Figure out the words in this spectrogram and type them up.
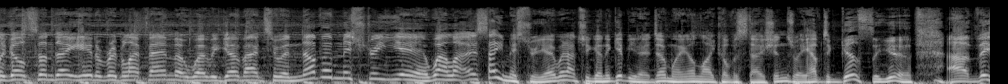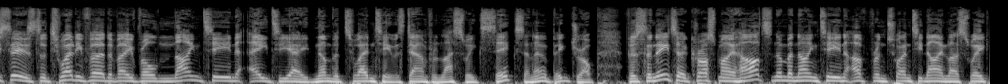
the Gold Sunday here to Ribble FM, where we go back to another mystery year. Well, I say mystery year, we're actually going to give you it, don't we? Unlike other stations where you have to guess the year. Uh, this is the 23rd of April, 1988. Number 20 it was down from last week's six. I know, big drop. For Sinitta, Cross My Heart. Number 19, up from 29 last week.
